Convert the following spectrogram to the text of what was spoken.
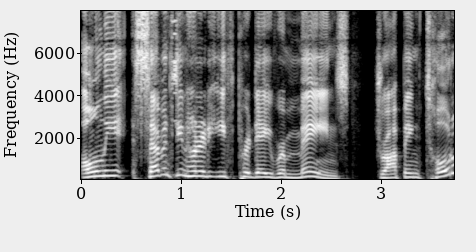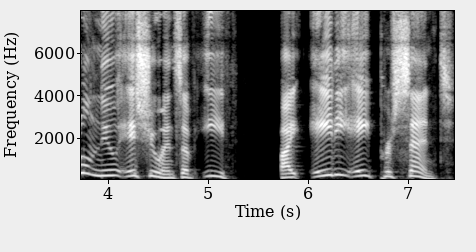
only 1,700 ETH per day remains, dropping total new issuance of ETH by 88%.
